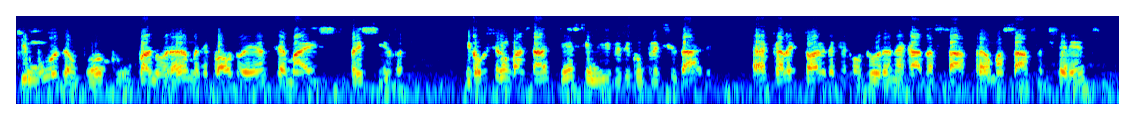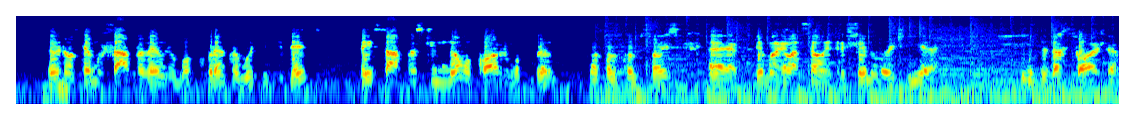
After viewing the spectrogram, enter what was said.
que muda um pouco o panorama de qual doença é mais expressiva. E como se não bastasse esse nível de complexidade, é aquela história da agricultura, né? Cada safra é uma safra diferente. Nós temos safras onde o moco branco é muito evidente, tem safras que não ocorre o moco branco, por condições é, entre fenologia da soja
